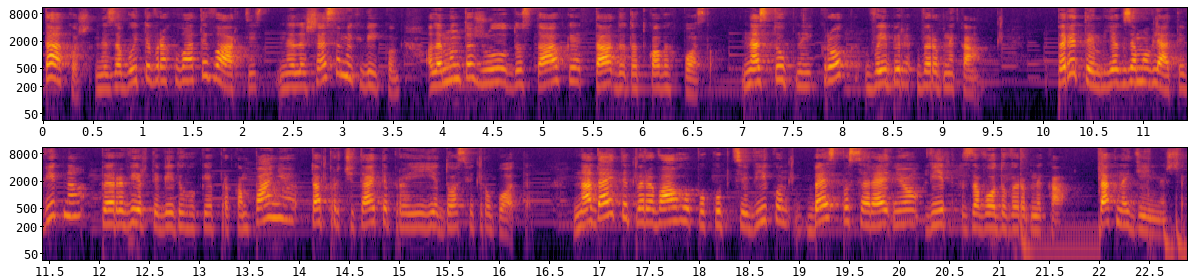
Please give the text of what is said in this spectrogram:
Також не забудьте врахувати вартість не лише самих вікон, але монтажу, доставки та додаткових послуг. Наступний крок вибір виробника. Перед тим як замовляти вікна, перевірте відгуки про компанію та прочитайте про її досвід роботи. Надайте перевагу покупці вікон безпосередньо від заводу виробника, так надійніше.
